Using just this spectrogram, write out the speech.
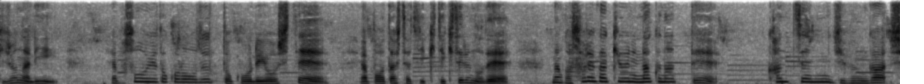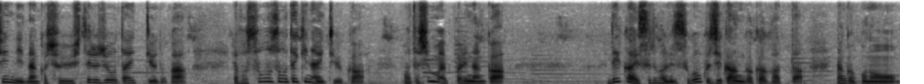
引所なりやっぱそういうところをずっとこう利用してやっぱ私たち生きてきてるのでなんかそれが急になくなって完全に自分が真になんか所有してる状態っていうのがやっぱ想像できないというか私もやっぱりなんか理解するまですごく時間がかかった。なんかこの、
